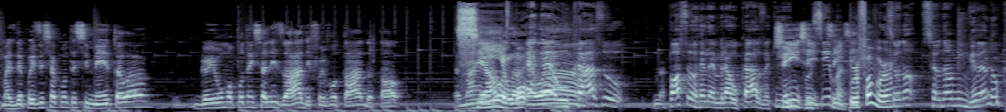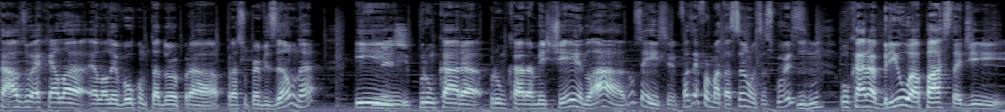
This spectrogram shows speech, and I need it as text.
mas depois desse acontecimento ela ganhou uma potencializada e foi votada e tal. Na Sim, real, ela, uma- ela- É, o caso. Posso relembrar o caso aqui? Sim, por sim, cima? sim, Por favor. Se eu, não, se eu não me engano, o caso é que ela, ela levou o computador pra supervisão, né? E para um cara para um cara mexer lá, não sei, se fazer formatação, essas coisas. Uhum. O cara abriu a pasta de,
